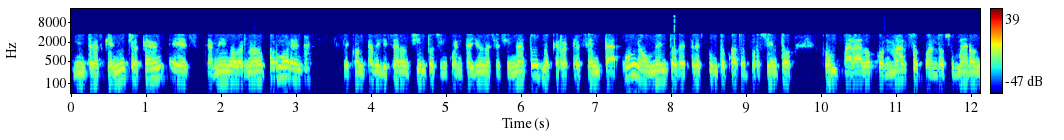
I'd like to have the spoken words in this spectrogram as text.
mientras que en Michoacán es también gobernado por Morena, se contabilizaron 151 asesinatos, lo que representa un aumento de 3.4% comparado con marzo, cuando sumaron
